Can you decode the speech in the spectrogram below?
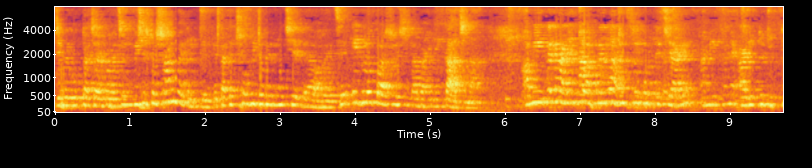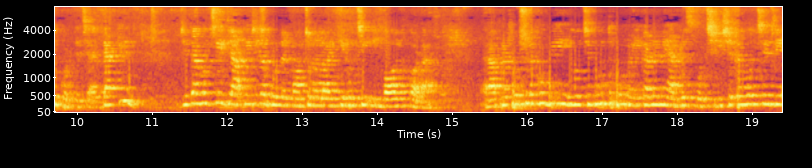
যেভাবে অত্যাচার করেছে বিশেষ করে সাংবাদিকদেরকে তাদের ছবি টবি মুছিয়ে দেওয়া হয়েছে। এগুলো তো আসলে সেনাবাহিনীর কাজ না। আমি এখানে আরেকটু আপনাকে যুক্ত করতে চাই। আমি এখানে আরেকটু যুক্ত করতে চাই। দেখেন যেটা হচ্ছে যে আপনি যেটা বললেন মন্ত্রণালয়কে হচ্ছে ইনভলভ করা। আপনার প্রশ্নটা খুবই হচ্ছে গুরুত্বপূর্ণ, এই কারণে আমি অ্যাড্রেস করছি। সেটা হচ্ছে যে,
